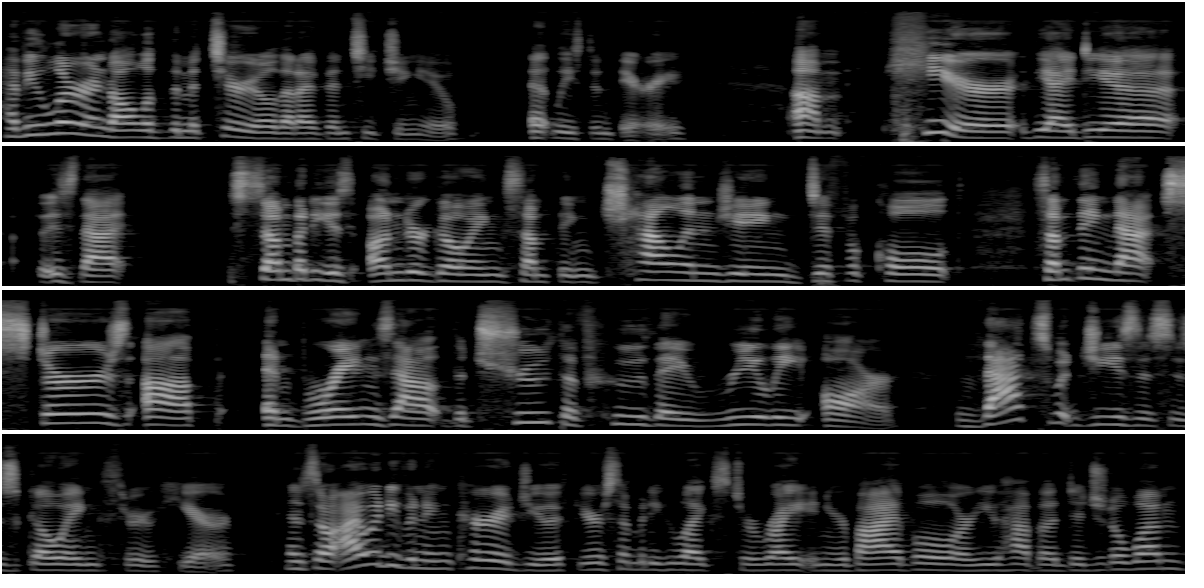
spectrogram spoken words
have you learned all of the material that I've been teaching you, at least in theory? Um, here, the idea is that somebody is undergoing something challenging, difficult, something that stirs up and brings out the truth of who they really are. That's what Jesus is going through here. And so I would even encourage you, if you're somebody who likes to write in your Bible or you have a digital one,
